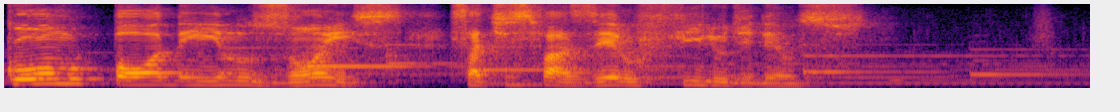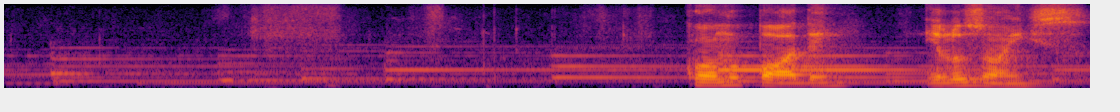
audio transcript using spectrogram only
Como podem ilusões satisfazer o Filho de Deus? Como podem ilusões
